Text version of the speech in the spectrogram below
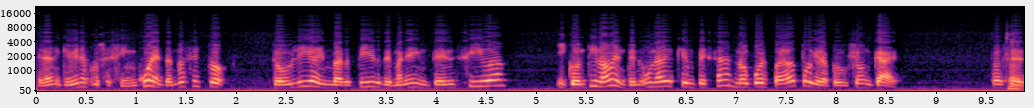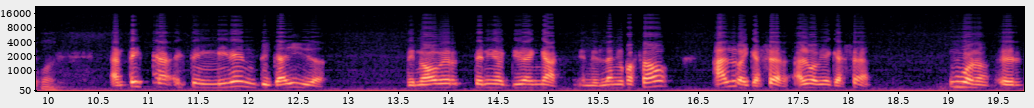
el año que viene produce 50. Entonces esto te obliga a invertir de manera intensiva y continuamente. Una vez que empezás no puedes parar porque la producción cae. Entonces, ante esta, esta inminente caída de no haber tenido actividad en gas en el año pasado, algo hay que hacer, algo había que hacer. Y bueno, el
